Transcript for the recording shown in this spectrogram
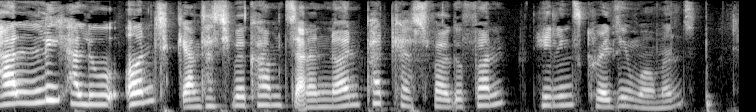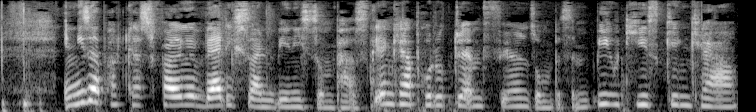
Halli, hallo und ganz herzlich willkommen zu einer neuen Podcast-Folge von Helens Crazy Moments. In dieser Podcast-Folge werde ich so ein wenig so ein paar Skincare-Produkte empfehlen, so ein bisschen Beauty-Skincare.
